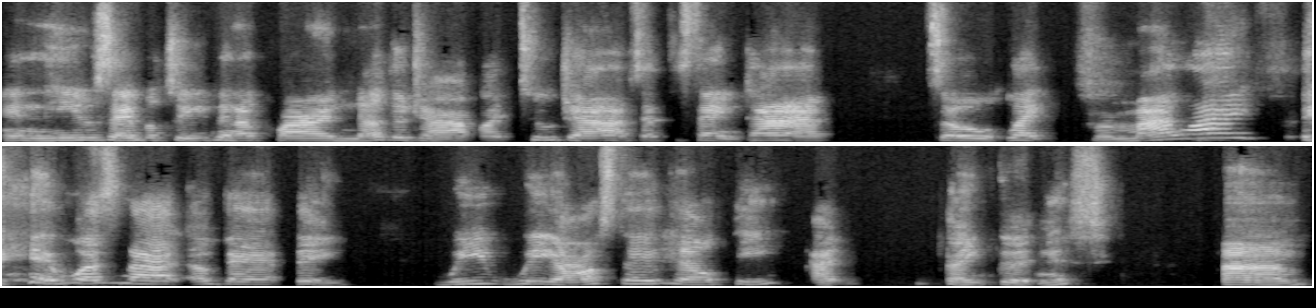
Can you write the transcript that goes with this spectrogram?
and he was able to even acquire another job, like two jobs at the same time. So like for my life, it was not a bad thing. We we all stayed healthy. I thank goodness. Um,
